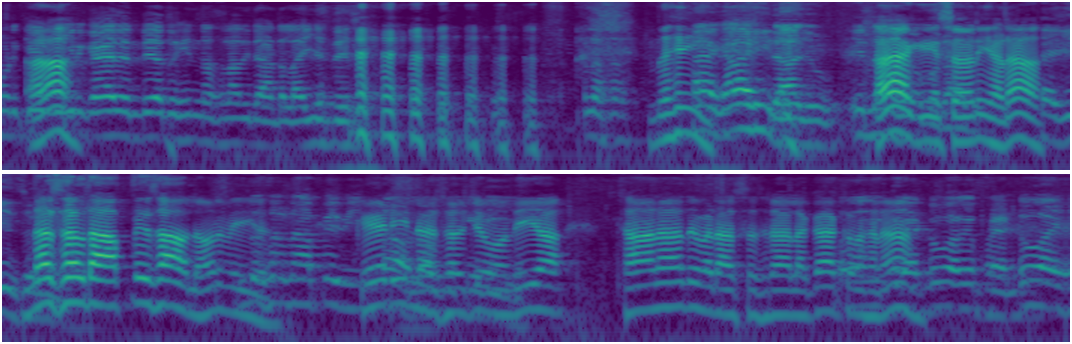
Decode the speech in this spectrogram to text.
ਮੁੜ ਕੇ? ਵੀਰ ਕਹਿ ਦਿੰਦੇ ਆ ਤੁਸੀਂ ਨਸਲਾਂ ਦੀ ਡੰਡ ਲਾਈ ਜਾਂਦੇ ਨਹੀਂ। ਹੈਗਾ ਹੀਰਾ ਜੋ ਹੈਗੀ। ਸੋਹਣੀ ਹਨਾ? ਨਸਲ ਦਾ ਆਪੇ ਹਿਸਾਬ ਲਾਉਣ ਵੀ ਨਸਲ ਦਾ ਆਪੇ ਵੀ ਕਿਹੜੀ ਨਸਲ ਚ ਆਉਂਦੀ ਆ। ਥਾਣਾ ਤੇ ਬੜਾ ਸਸਰਾ ਲੱਗਾ ਕੋ ਹਨਾ? ਫਰੈਂਡੋ ਆ ਗਏ ਫਰੈਂਡੋ ਆਏ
